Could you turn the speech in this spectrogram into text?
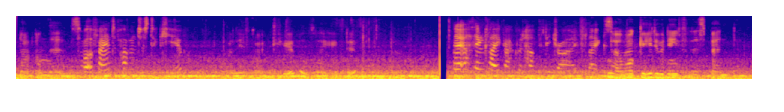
not on the. So what if I end up having just a queue? Well, you've got cables that you can do. Like, I think like I could happily drive like somewhere. what gear do we need for this bend?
